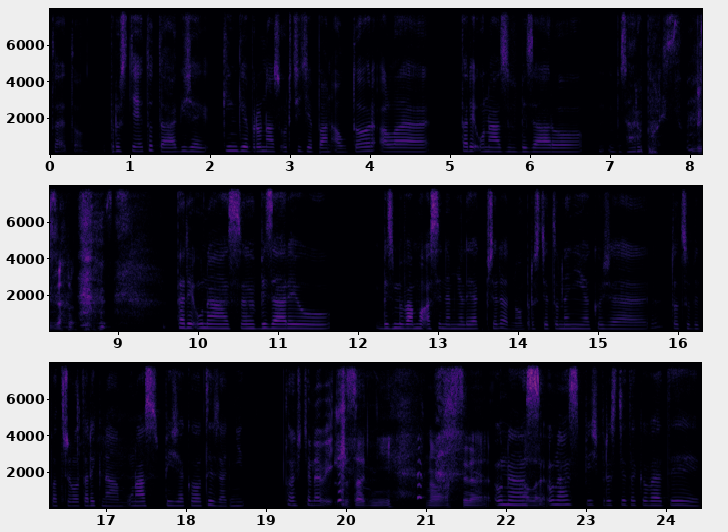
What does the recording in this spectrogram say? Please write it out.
To je to. Prostě je to tak, že King je pro nás určitě pan autor, ale tady u nás v Bizáro, Bizáropolis, Bizarro. tady u nás v Bizáriu bychom vám ho asi neměli jak předat, no. Prostě to není jako, že to, co by patřilo tady k nám. U nás spíš jako ty zadní, to ještě neví. Zadní. No, asi ne. U nás, Ale- u nás spíš prostě takové ty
